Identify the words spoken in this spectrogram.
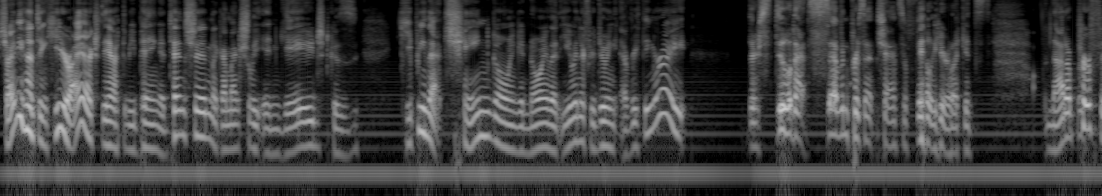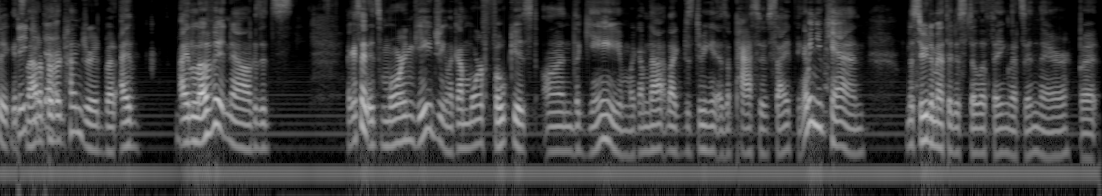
Shiny hunting here, I actually have to be paying attention. Like I'm actually engaged because keeping that chain going and knowing that even if you're doing everything right, there's still that seven percent chance of failure. Like it's not a perfect, it's not a perfect hundred, but I I love it now because it's like I said, it's more engaging. Like I'm more focused on the game. Like I'm not like just doing it as a passive side thing. I mean, you can. Masuda method is still a thing that's in there, but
